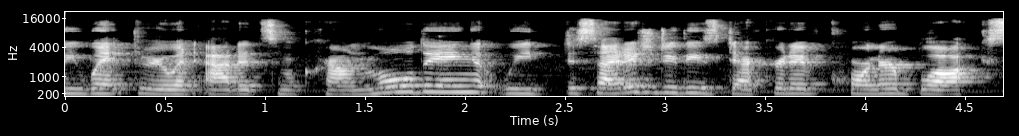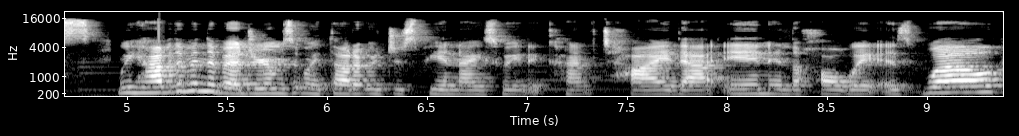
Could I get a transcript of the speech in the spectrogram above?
we went through and added some crown molding. We decided to do these decorative corner blocks. We have them in the bedrooms and we thought it would just be a nice way to kind of tie that in in the hallway as well.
